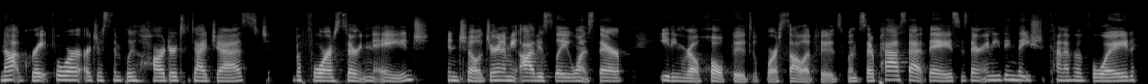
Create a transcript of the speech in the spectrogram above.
not great for or just simply harder to digest before a certain age in children? I mean, obviously, once they're eating real whole foods, of course, solid foods. Once they're past that phase, is there anything that you should kind of avoid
